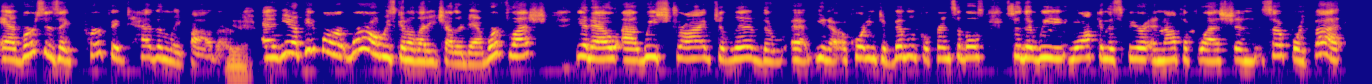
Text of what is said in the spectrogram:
and versus a perfect heavenly father. Yeah. And, you know, people are, we're always going to let each other down. We're flesh, you know, uh, we strive to live the, uh, you know, according to biblical principles so that we walk in the spirit and not the flesh and so forth. But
